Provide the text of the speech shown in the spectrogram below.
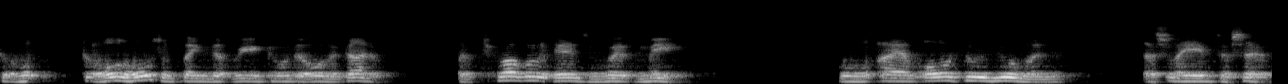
to, a, to a whole host of things that we encounter all the time. The trouble is with me. For I am all too human, a slave to sin.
